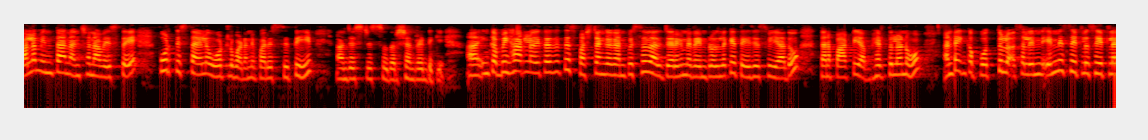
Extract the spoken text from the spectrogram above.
బలం ఇంత అని అంచనా వేస్తే పూర్తి స్థాయిలో ఓట్లు పడని పరిస్థితి జస్టిస్ సుదర్శన్ రెడ్డికి. ఇంకా బీహార్లో అయితే స్పష్టంగా కనిపిస్తుంది అది జరిగిన రెండు రోజులకే తేజస్వి యాదవ్ తన పార్టీ అభ్యర్థులను అంటే ఇంకా పొత్తులు అసలు ఎన్ని ఎన్ని సీట్లు సీట్ల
